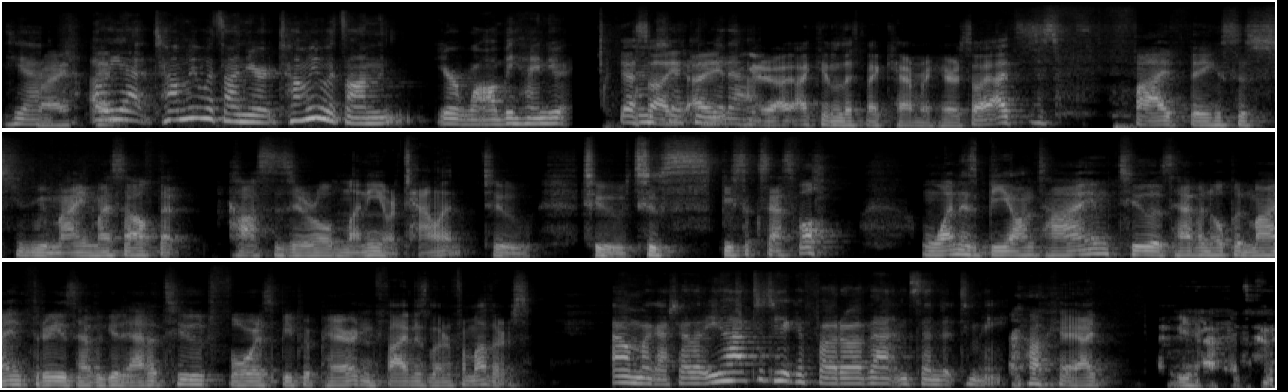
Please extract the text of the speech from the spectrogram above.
Yeah. Right? Oh and, yeah. Tell me what's on your tell me what's on your wall behind you. Yes, I I, here, I can lift my camera here. So I just five things to remind myself that cost zero money or talent to to to be successful. One is be on time. Two is have an open mind. Three is have a good attitude. Four is be prepared, and five is learn from others. Oh my gosh, I love you. Have to take a photo of that and send it to me. Okay, I'd, I'd be happy to.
